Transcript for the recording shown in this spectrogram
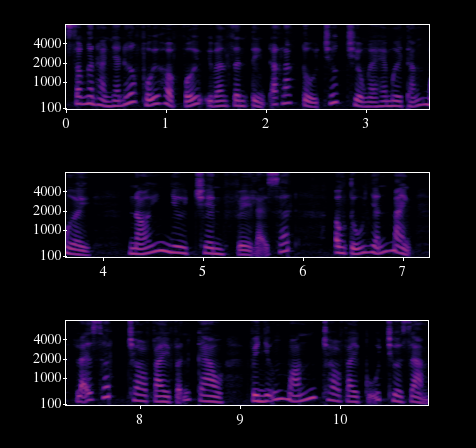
do Ngân hàng Nhà nước phối hợp với Ủy ban dân tỉnh Đắk Lắk tổ chức chiều ngày 20 tháng 10, nói như trên về lãi suất, ông Tú nhấn mạnh lãi suất cho vay vẫn cao vì những món cho vay cũ chưa giảm.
